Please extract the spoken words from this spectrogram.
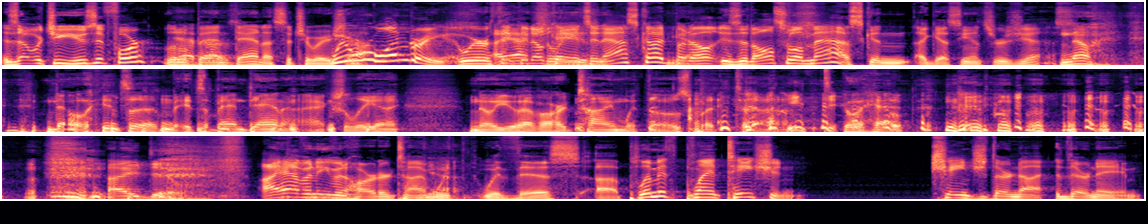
Is that what you use it for? Little Yeah, it does. bandana situation. We were wondering. We were thinking, okay, it's use an it. ascot, but Yeah. uh, is it also a mask? And I guess the answer is yes. No, no, it's a it's a bandana. Actually, I know you have a hard time with those, but uh, go ahead. I do. I have an even harder time with with this. Uh, Plimoth Plantation changed their not their name.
